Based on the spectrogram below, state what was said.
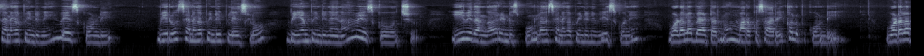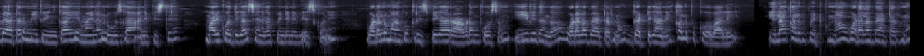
శనగపిండిని వేసుకోండి. మీరు శనగపిండి ప్లేస్లో బియ్యం పిండినైనా వేసుకోవచ్చు. ఈ విధంగా రెండు స్పూన్ల శనగపిండిని వేసుకొని వడల బ్యాటర్ను మరొకసారి కలుపుకోండి. వడల బ్యాటర్ మీకు ఇంకా ఏమైనా లూజ్గా అనిపిస్తే మరికొద్దిగా శనగపిండిని వేసుకొని వడలు మనకు క్రిస్పీగా రావడం కోసం ఈ విధంగా వడల బ్యాటర్ను గట్టిగానే కలుపుకోవాలి. ఇలా కలిపి పెట్టుకున్న వడల బ్యాటర్ను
